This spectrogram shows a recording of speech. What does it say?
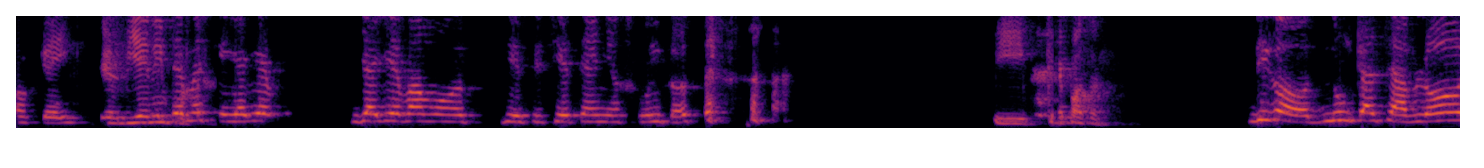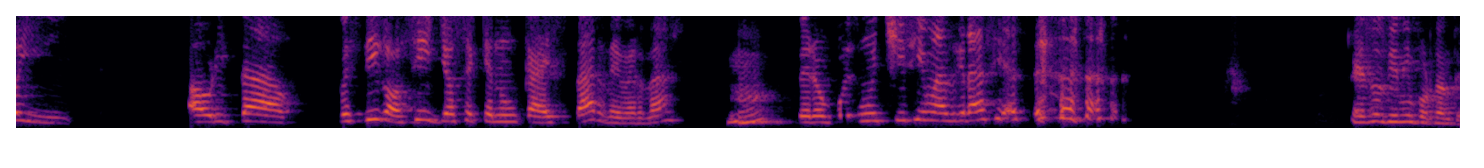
Ok. Es bien importante. El tema es que ya, ya llevamos 17 años juntos. ¿Y qué pasa? Digo, nunca se habló y ahorita, pues digo, sí, yo sé que nunca es tarde, ¿verdad? Pero pues muchísimas gracias. Eso es bien importante.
